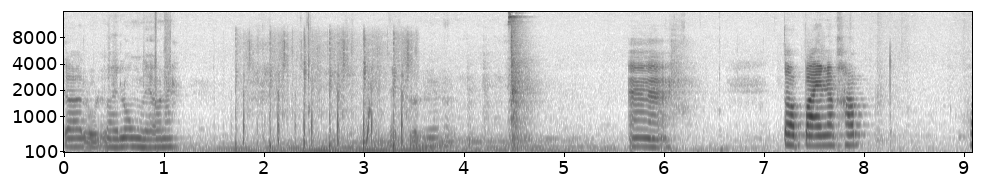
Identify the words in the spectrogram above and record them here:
ก็ลดน้อยลงแล้วนะอ่า ต่อไปนะครับ ผ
